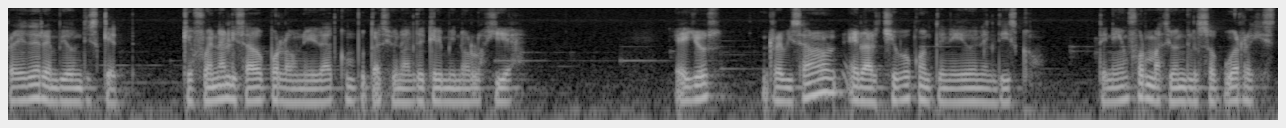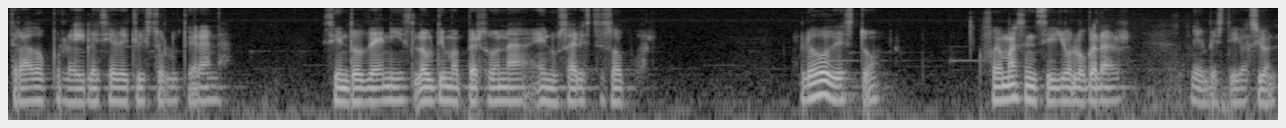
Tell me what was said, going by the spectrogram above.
Raider envió un disquete que fue analizado por la Unidad Computacional de Criminología. Ellos revisaron el archivo contenido en el disco. Tenía información del software registrado por la Iglesia de Cristo Luterana, siendo Dennis la última persona en usar este software. Luego de esto, fue más sencillo lograr la investigación.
